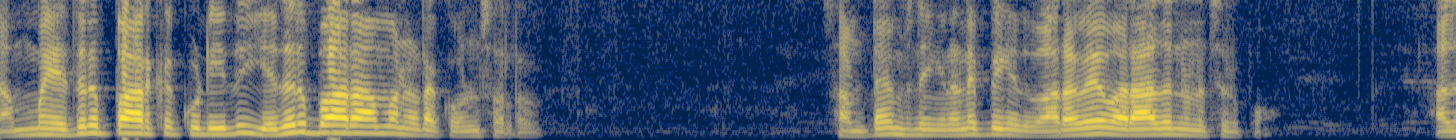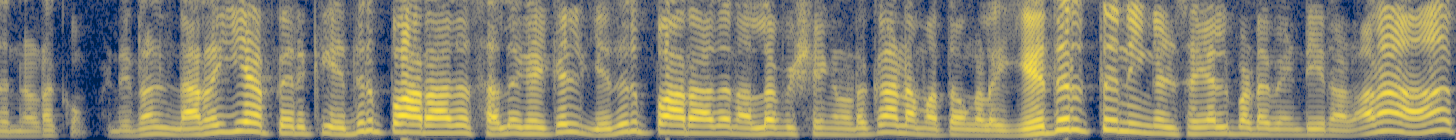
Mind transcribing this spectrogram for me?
நம்ம எதிர்பார்க்கக்கூடியது எதிர்பாராம நடக்கும்னு சொல்றது. சம்டைம்ஸ் நீங்க நினைப்பீங்க இது வரவே வராதுன்னு நினைச்சிருப்போம். அது நடக்கும். இதனால் நிறைய பேருக்கு எதிர்பாராத சலுகைகள் எதிர்பாராத நல்ல விஷயங்கள் நடக்கும். ஆனால் மற்றவங்களை எதிர்த்து நீங்கள் செயல்பட வேண்டிய நாள். ஆனால்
